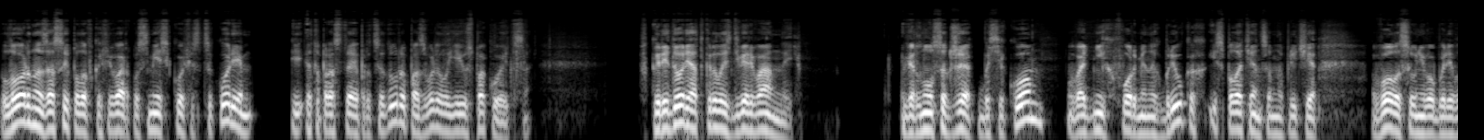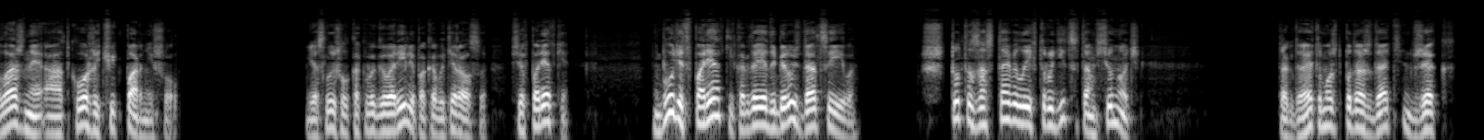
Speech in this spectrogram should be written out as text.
Лорна засыпала в кофеварку смесь кофе с цикорием, и эта простая процедура позволила ей успокоиться. В коридоре открылась дверь ванной. Вернулся Джек босиком, в одних форменных брюках и с полотенцем на плече. Волосы у него были влажные, а от кожи чуть пар не шел. Я слышал, как вы говорили, пока вытирался. Все в порядке? Будет в порядке, когда я доберусь до Ациева. Что-то заставило их трудиться там всю ночь. Тогда это может подождать. Джек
